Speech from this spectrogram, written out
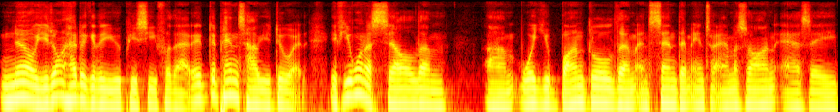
no, you don't have to get a UPC for that. It depends how you do it. If you want to sell them um, where you bundle them and send them into Amazon as a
